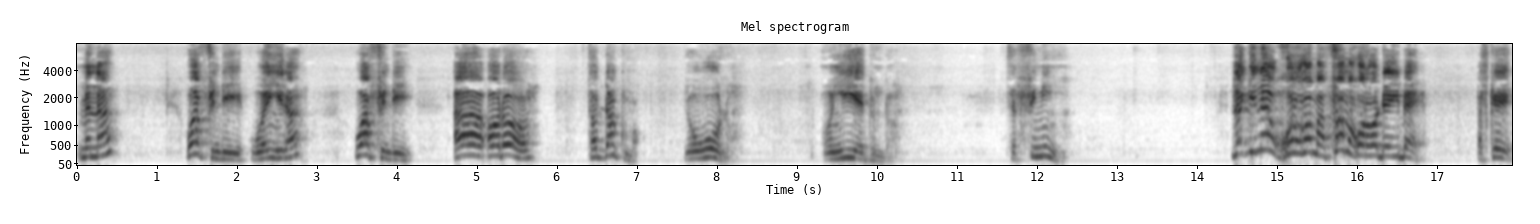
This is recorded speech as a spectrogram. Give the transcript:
Maintenant, wafindi wenyira, wafindi, ah, oro, ta yo wolo, on y est dundo. C'est fini. La Guinée, ma femme, Ibe. Parce que,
